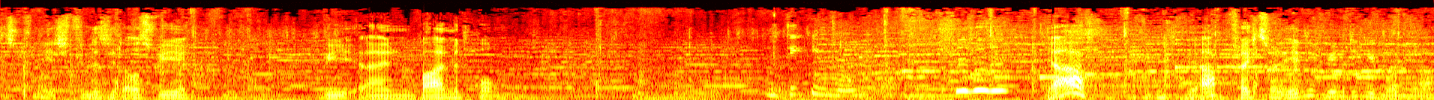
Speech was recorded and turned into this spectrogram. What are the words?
Das finde ich. Ich finde, es sieht aus wie, wie ein Wal mit Horn. Ein Digimon. Ja, ja, vielleicht so ähnlich wie ein Digimon, ja.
